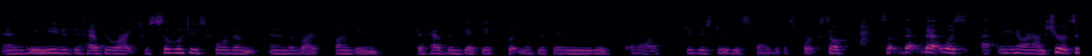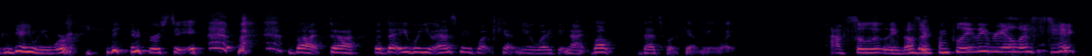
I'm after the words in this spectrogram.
and we needed to have the right facilities for them and the right funding to have them get the equipment that they needed uh, to just do this fabulous work. So, so that that was uh, you know, and I'm sure it's a continuing work at the university, but but, uh, but that, when you ask me what kept me awake at night, well, that's what kept me awake. Absolutely. Those are completely realistic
